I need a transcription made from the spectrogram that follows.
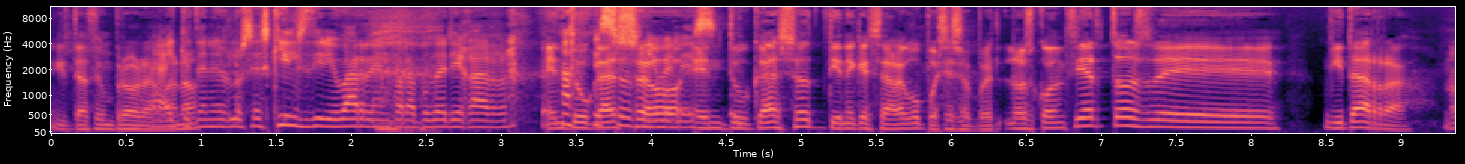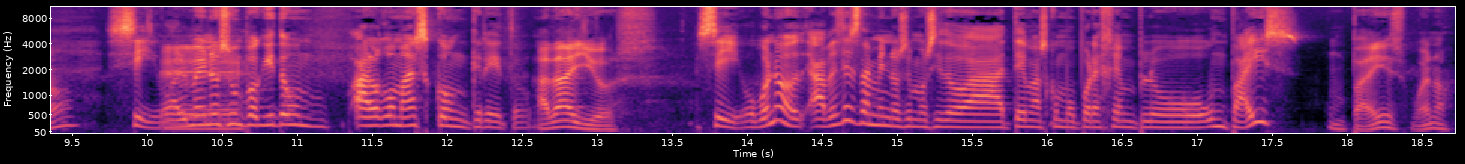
y te hace un programa. Hay que tener los skills de Iribarren para poder llegar en tu a caso, esos niveles. En tu caso tiene que ser algo, pues eso, pues los conciertos de guitarra, ¿no? Sí, o al menos Eh, un poquito un- algo más concreto. Adayos, Sí, o bueno, a veces también nos hemos ido a temas como, por ejemplo, un país. un país, bueno.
